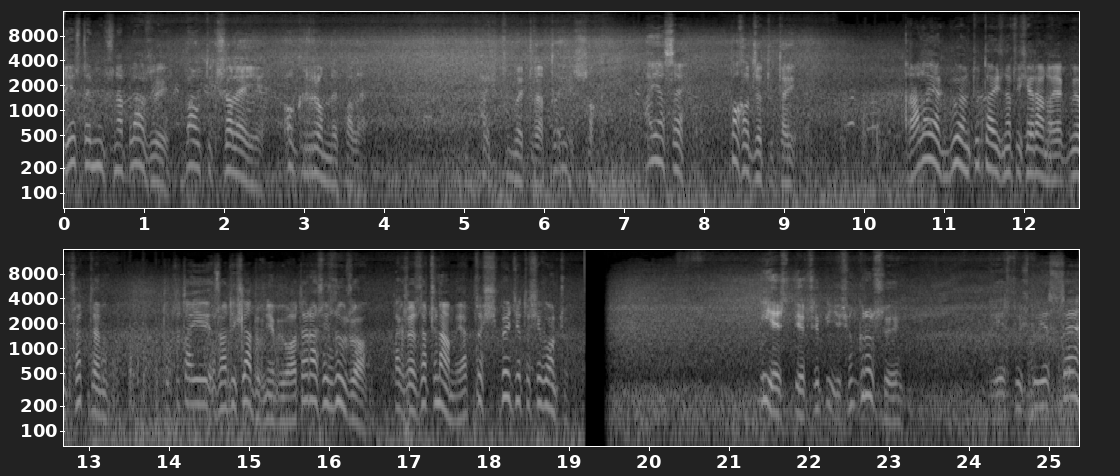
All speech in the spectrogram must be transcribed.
Jestem już na plaży, Bałtyk szaleje, ogromne fale. 2,5 metra, to jest szok. A ja se Pochodzę tutaj. Rano jak byłem tutaj, znaczy się rano, jak byłem przedtem, tutaj żadnych śladów nie było, a teraz jest dużo. Także zaczynamy. Jak coś będzie, to się włączy. I jest pierwszy 50 groszy. Jest coś tu jeszcze?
